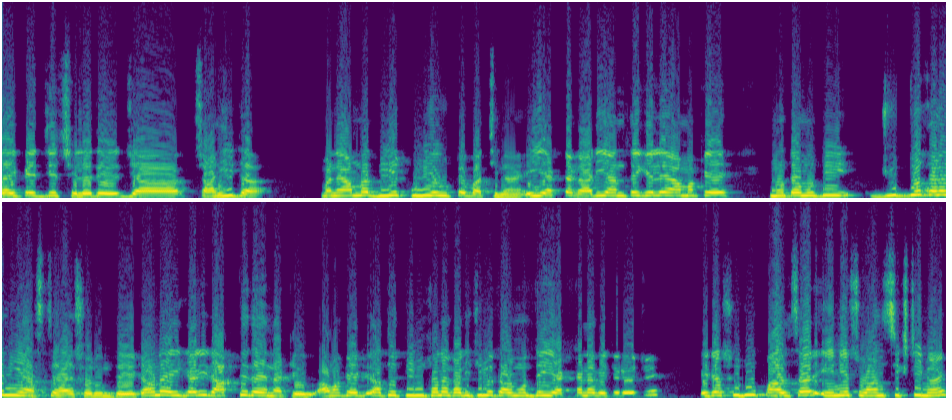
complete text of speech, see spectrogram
লাইফের যে ছেলেদের যা চাহিদা মানে আমরা দিয়ে কুলিয়ে উঠতে পারছি না। এই একটা গাড়ি আনতে গেলে আমাকে মোটামুটি যুদ্ধ করে নিয়ে আসতে হয় শোরুম থেকে। কারণ এই গাড়ি রাখতে দেয় না কেউ। আমাকে এত তিনখানা গাড়ি ছিল, তার মধ্যে এই একখানা বেঁচে রয়েছে। এটা শুধু পালসার এনএস ওয়ান সিক্সটি নয়।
